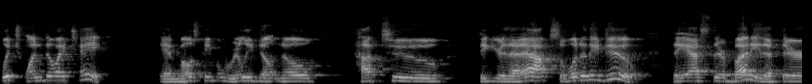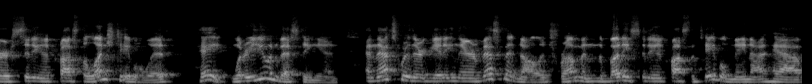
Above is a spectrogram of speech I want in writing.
Which one do I take? And most people really don't know how to figure that out. So what do they do? They ask their buddy that they're sitting across the lunch table with, hey, what are you investing in? And that's where they're getting their investment knowledge from. And the buddy sitting across the table may not have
